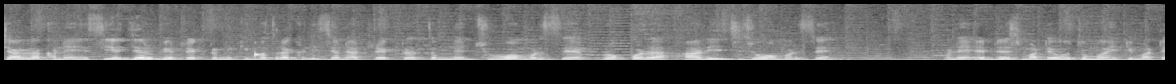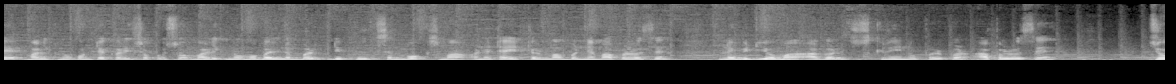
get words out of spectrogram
ચાર લાખ અને એંસી હજાર રૂપિયા ટ્રેક્ટરની કિંમત રાખેલી છે અને આ ટ્રેક્ટર તમને જોવા મળશે, પ્રોપર હારી જ જોવા મળશે. અને એડ્રેસ માટે વધુ માહિતી માટે માલિકનો કોન્ટેક કરી શકો છો. માલિકનો મોબાઈલ નંબર ડિસ્ક્રિપ્શન બોક્સમાં અને ટાઇટલમાં બંનેમાં આપેલો છે. અને વિડીયોમાં આગળ સ્ક્રીન ઉપર પણ આપેલો છે. જો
